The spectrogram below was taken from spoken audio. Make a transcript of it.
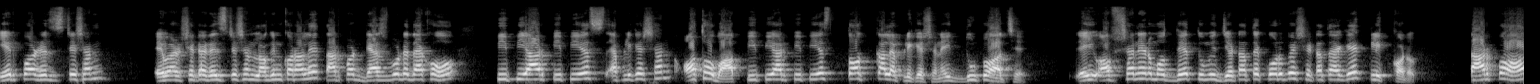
এরপর রেজিস্ট্রেশন এবার সেটা রেজিস্ট্রেশন লগ করালে, তারপর ড্যাশবোর্ডে দেখো পিপিআর পিপিএস অ্যাপ্লিকেশন অথবা পিপিআর পিপিএস তৎকাল অ্যাপ্লিকেশন এই দুটো আছে। এই অপশানের মধ্যে তুমি যেটাতে করবে সেটাতে আগে ক্লিক করো। তারপর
